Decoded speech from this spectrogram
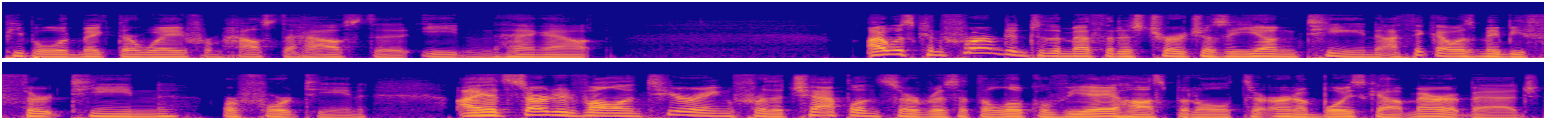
people would make their way from house to house to eat and hang out. I was confirmed into the Methodist Church as a young teen. I think I was maybe 13 or 14. I had started volunteering for the chaplain service at the local VA hospital to earn a Boy Scout merit badge,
